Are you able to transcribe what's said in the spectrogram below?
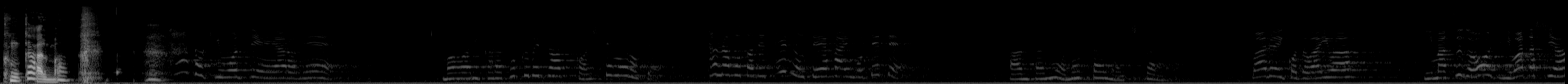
Con calma. たにはもったいない力や悪いことは言わん今すぐ王子に渡しや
